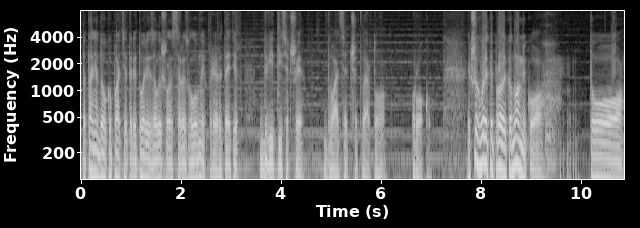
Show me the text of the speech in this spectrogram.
Питання до окупації території залишилось серед головних пріоритетів 2024 року. Якщо говорити про економіку, то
